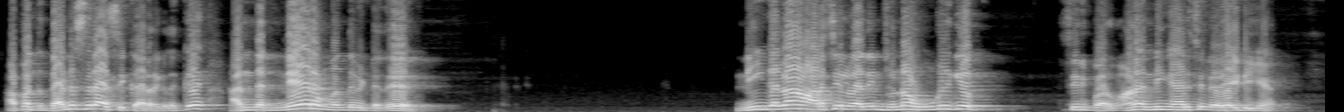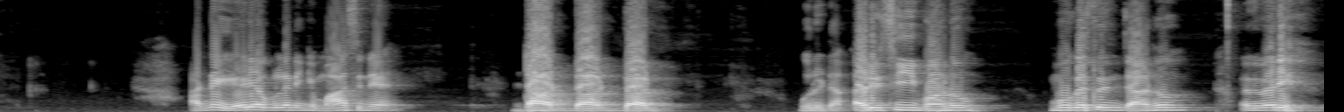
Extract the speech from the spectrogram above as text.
அப்ப அந்த தனுசு ராசிக்காரர்களுக்கு அந்த நேரம் வந்து விட்டது. நீங்கெல்லாம் அரசியல்வாதின்னு சொன்னா உங்களுக்கே சிரிப்பா இருக்கும். ஆனா நீங்க அரசியல் ஆயிட்டீங்க. அண்ணன் ஏரியாவுக்குள்ள நீங்க மாசுனே. டாட் டாட் டாட். ஒரு டா- அரிசி வானும் முகசஞ்சானும் அது மாதிரி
